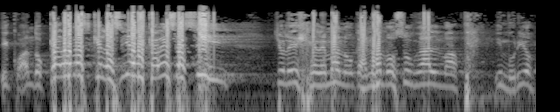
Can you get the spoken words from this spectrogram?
Y cuando cada vez que le hacía la cabeza así, yo le dije, hermano, ganamos un alma y murió.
